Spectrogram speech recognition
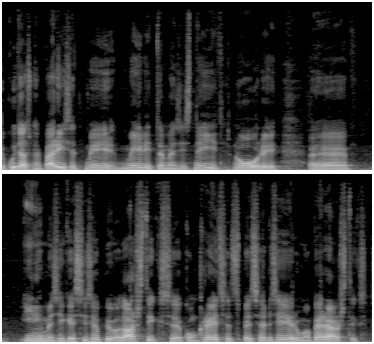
ja kuidas me päriselt me meelitame siis neid noori äh, inimesi, kes siis õpivad arstiks, konkreetselt spetsialiseeruma perearstiks.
